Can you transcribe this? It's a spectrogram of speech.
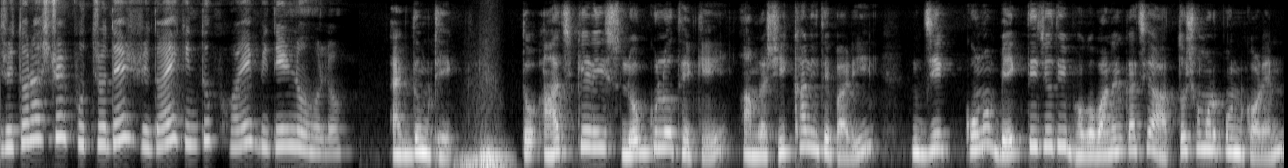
ধৃতরাষ্ট্রের পুত্রদের হৃদয়ে কিন্তু ভয়ে বিদীর্ণ হলো। একদম ঠিক। তো আজকের এই শ্লোকগুলো থেকে আমরা শিক্ষা নিতে পারি যে কোনো ব্যক্তি যদি ভগবানের কাছে আত্মসমর্পণ করেন,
